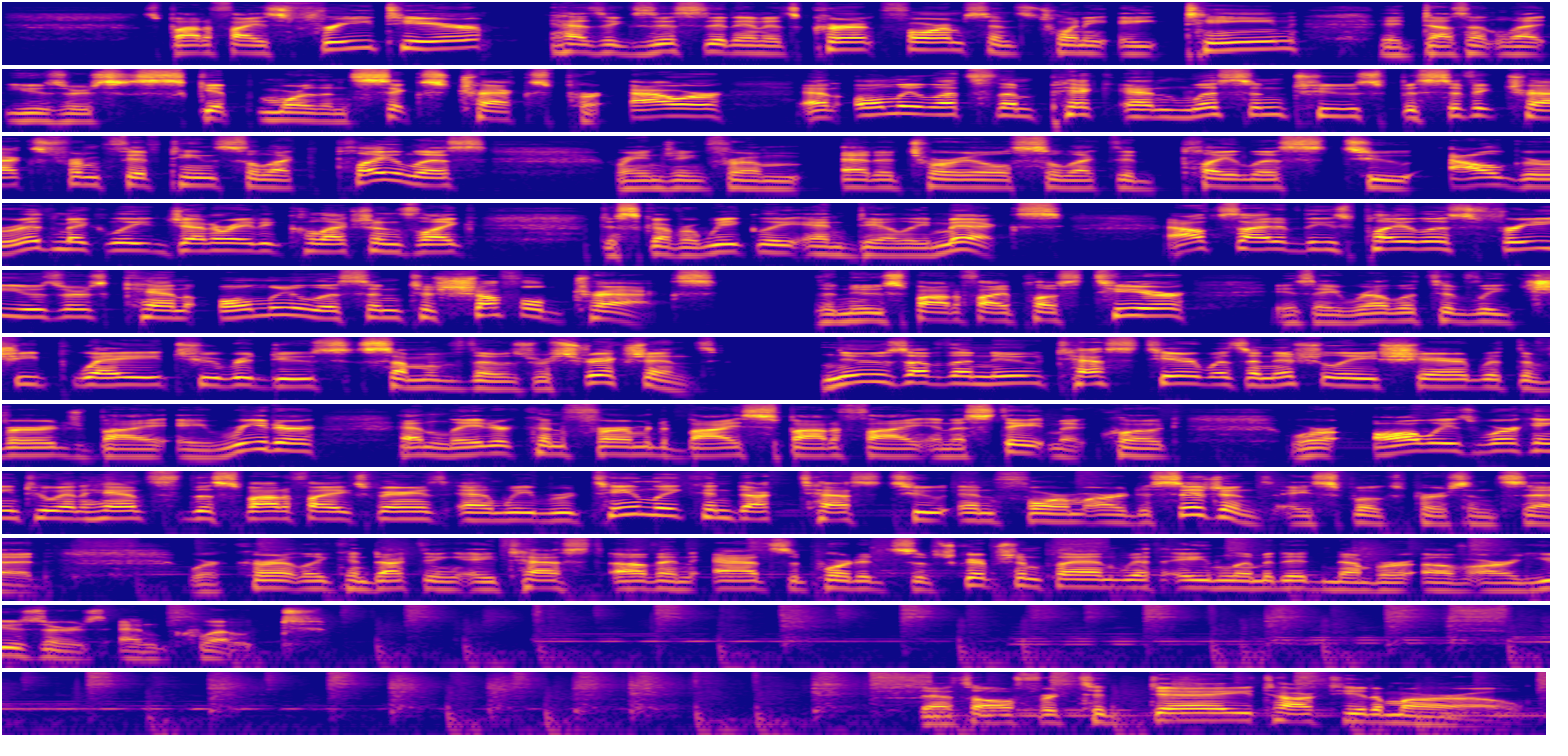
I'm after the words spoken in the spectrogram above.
Spotify's free tier has existed in its current form since 2018. It doesn't let users skip more than six tracks per hour and only lets them pick and listen to specific tracks from 15 select playlists, ranging from editorial selected playlists to algorithmically generated collections like Discover Weekly and Daily Mix. Outside of these playlists, free users can only listen to shuffled tracks. The new Spotify Plus tier is a relatively cheap way to reduce some of those restrictions. News of the new test tier was initially shared with The Verge by a reader and later confirmed by Spotify in a statement. Quote, We're always working to enhance the Spotify experience and we routinely conduct tests to inform our decisions, a spokesperson said. We're currently conducting a test of an ad supported subscription plan with a limited number of our users, end quote. That's all for today. Talk to you tomorrow.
